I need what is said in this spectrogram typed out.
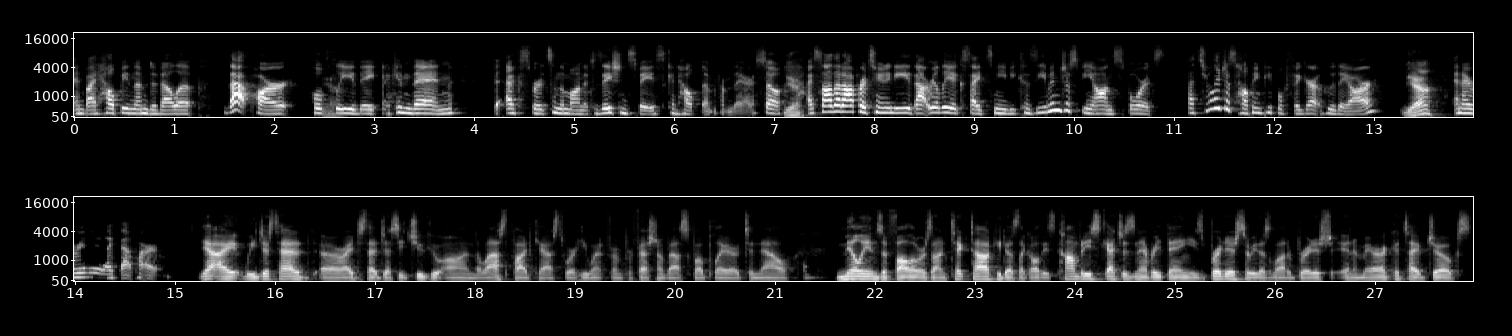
And by helping them develop that part, hopefully yeah. they can then the experts in the monetization space can help them from there. So yeah. I saw that opportunity. That really excites me because even just beyond sports, that's really just helping people figure out who they are yeah. And I really like that part. Yeah, I we just had or I just had Jesse Ichukwu on the last podcast where he went from professional basketball player to now millions of followers on TikTok. He does like all these comedy sketches and everything. He's British, so he does a lot of British in America type jokes.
